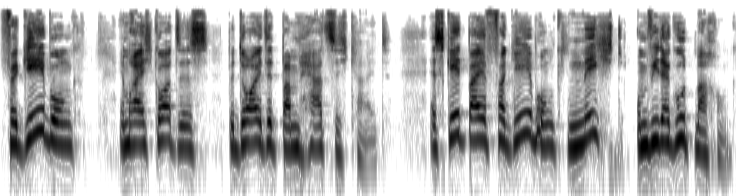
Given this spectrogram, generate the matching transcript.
Vergebung im Reich Gottes bedeutet Barmherzigkeit. Es geht bei Vergebung nicht um Wiedergutmachung.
